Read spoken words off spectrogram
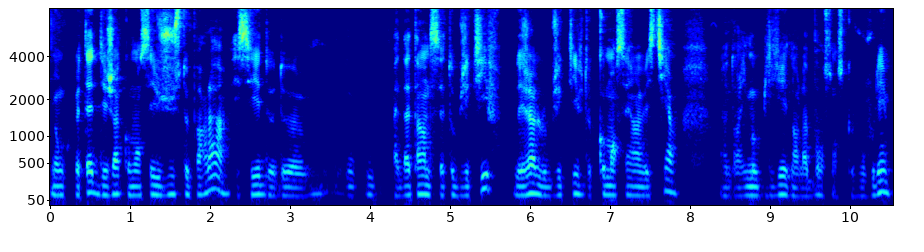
Donc peut-être déjà commencer juste par là, essayer de, de- bah, d'atteindre cet objectif. Déjà l'objectif de commencer à investir euh, dans l'immobilier, dans la bourse, dans ce que vous voulez,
